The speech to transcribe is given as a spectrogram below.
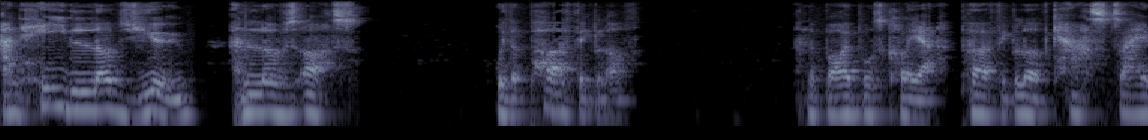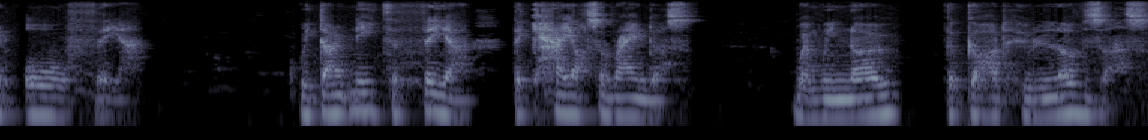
And He loves you and loves us with a perfect love. The Bible's clear perfect love casts out all fear. We don't need to fear the chaos around us when we know the God who loves us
